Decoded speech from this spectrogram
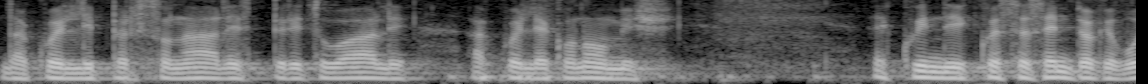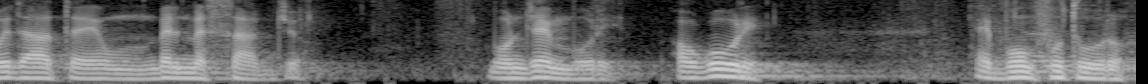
da quelli personali, spirituali a quelli economici. E quindi questo esempio che voi date è un bel messaggio. Buon Gemburi, auguri e buon futuro.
